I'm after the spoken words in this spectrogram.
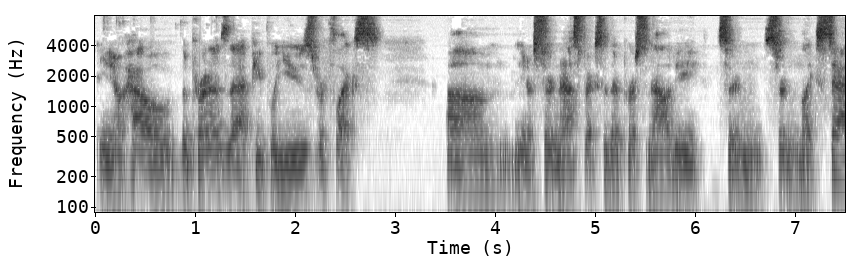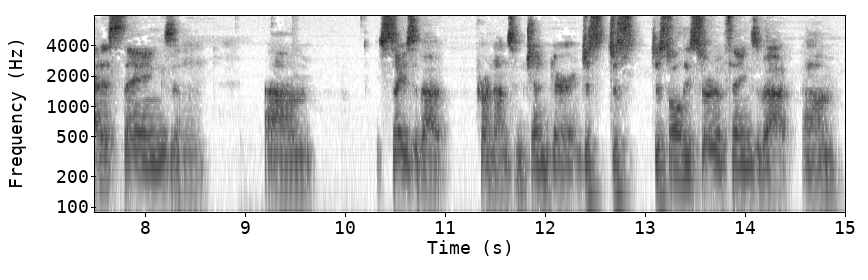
you know how the pronouns that people use reflects um, you know certain aspects of their personality, certain certain like status things, and um, studies about pronouns and gender, and just just just all these sort of things about um,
